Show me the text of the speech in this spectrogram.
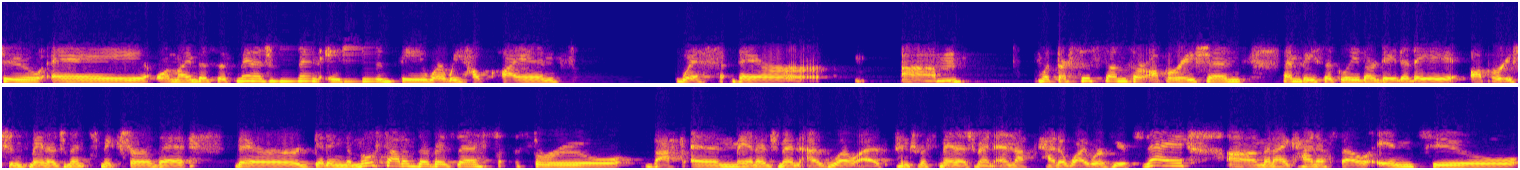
to a online business management agency where we help clients with their um, with their systems, their operations, and basically their day-to-day operations management to make sure that they're getting the most out of their business through back-end management as well as Pinterest management. And that's kind of why we're here today. Um, and I kind of fell into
